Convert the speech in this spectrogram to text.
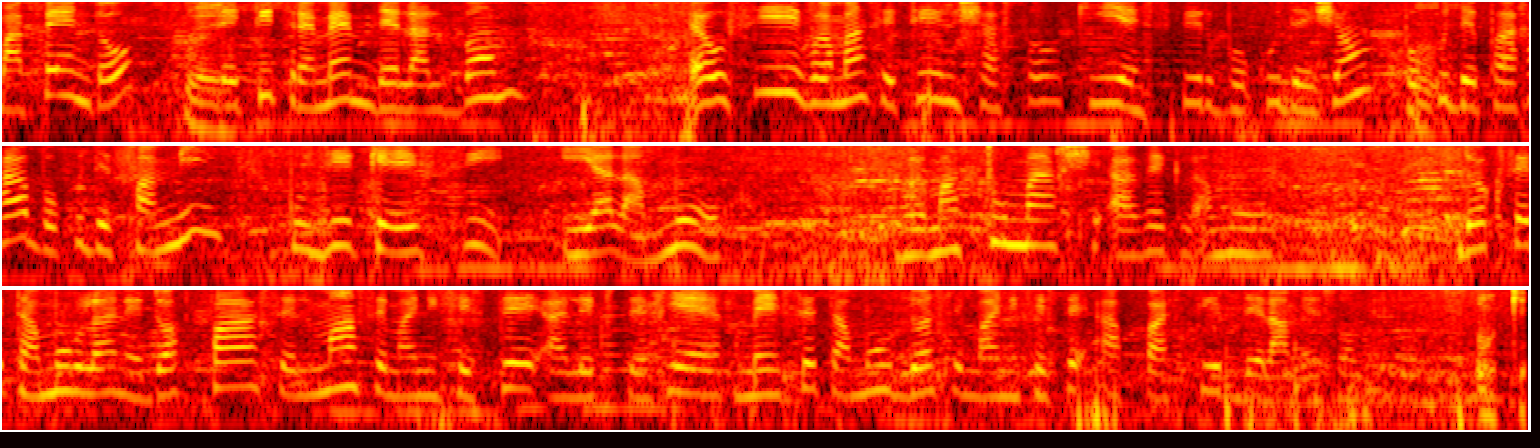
Mapendo, Oui. le titre même de l'album. Et aussi, vraiment, c'était une chanson qui inspire beaucoup de gens, beaucoup de parents, beaucoup de familles, pour dire que si il y a l'amour, vraiment tout marche avec l'amour. Donc cet amour-là ne doit pas seulement se manifester à l'extérieur, mais cet amour doit se manifester à partir de la maison. Ok.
